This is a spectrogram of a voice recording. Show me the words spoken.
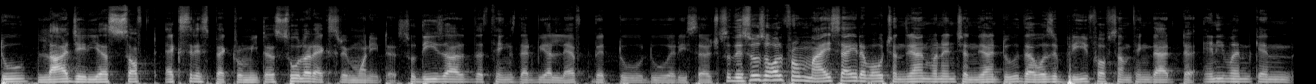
2 large area soft x-ray spectrometer solar x-ray monitor. So these are the things that we are left with to do a research. So this was all from my side about chandrayaan 1 and chandrayaan 2 there was a brief of something that uh, anyone can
